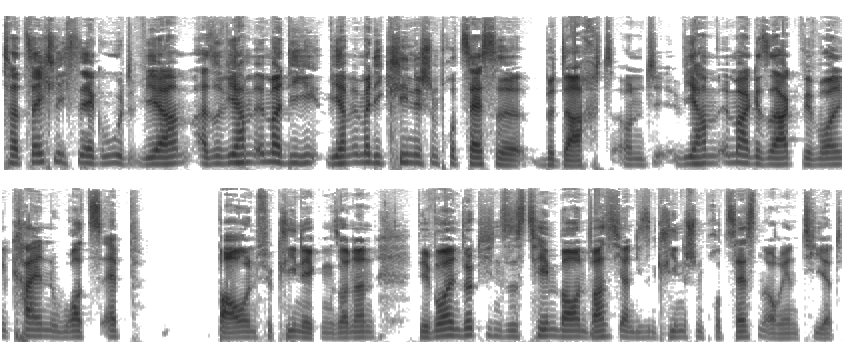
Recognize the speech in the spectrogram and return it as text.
tatsächlich sehr gut. Wir haben, also wir haben immer die, wir haben immer die klinischen Prozesse bedacht und wir haben immer gesagt, wir wollen kein WhatsApp bauen für Kliniken, sondern wir wollen wirklich ein System bauen, was sich an diesen klinischen Prozessen orientiert.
